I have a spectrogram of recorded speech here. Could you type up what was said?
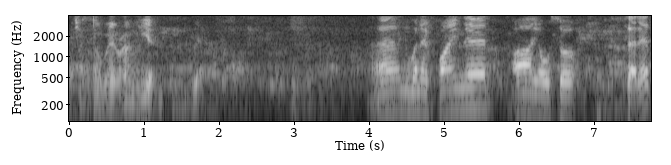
which is somewhere around here. Yes. And when I find it, I also set it.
